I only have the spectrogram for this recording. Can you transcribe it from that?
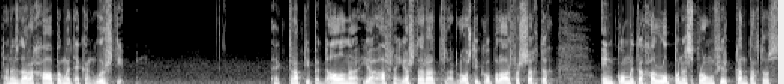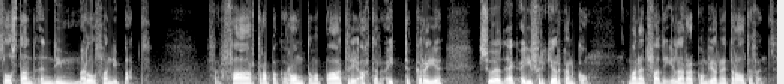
Dan is daar 'n gaping wat ek kan oorsteek. Ek trap die pedaal na ja af na eerste rad, laat los die koppelaar versigtig en kom met 'n galop en 'n sprong vierkantig tot stilstand in die middel van die pad. Vervaar trap ek rond om 'n paar tree agteruit te kry sodat ek uit die verkeer kan kom want dit vat 'n hele ruk om weer neutraal te vind.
